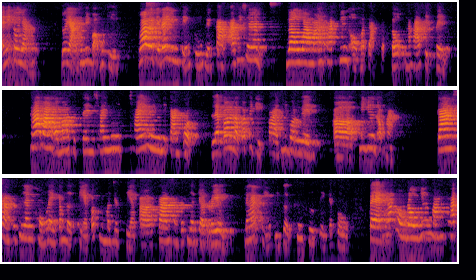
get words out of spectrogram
อันนี้ตัวอย่างตัวอย่างที่ไม่บอกเมื่อกี้ว่าเราจะได้ยินเสียงสูงเสียงต่ำอาทิเช่น เราวางไม้บรรทัดยื่นออกมาจากโต๊ะนะคะสิบเซนถ้าวางออกมาสิบเซนใช้มือใช้มือในการกด แล้วก็เราก็ไปดีดปลายที่บริเวณเอ่อที่ยื่นออกมา การสั่นสะเทือนของแหล่งกำเนิดเสียงก็คือมันจะเสียงเอ่อการสั่นสะเทือนจะเร็วดังนั้นเสียงที่เกิดขึ้นคือเสียงจะสูงแต่ถ้าเราเรายื่นไม้บรรทัด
